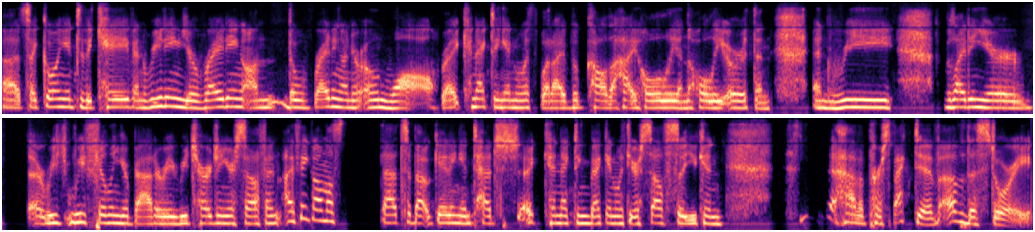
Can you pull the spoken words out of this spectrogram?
uh, it's like going into the cave and reading your writing on the writing on your own wall, right? Connecting in with what I would call the High Holy and the Holy Earth, and and re lighting your uh, re- refilling your battery, recharging yourself. And I think almost that's about getting in touch, uh, connecting back in with yourself so you can have a perspective of the story.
